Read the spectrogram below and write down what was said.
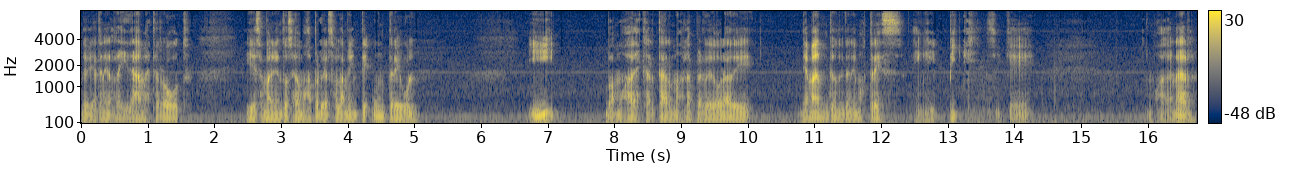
Debería tener rey dama este robot. Y de esa manera entonces vamos a perder solamente un trébol. Y vamos a descartarnos la perdedora de diamante donde tenemos 3 en el pick. Así que vamos a ganar.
